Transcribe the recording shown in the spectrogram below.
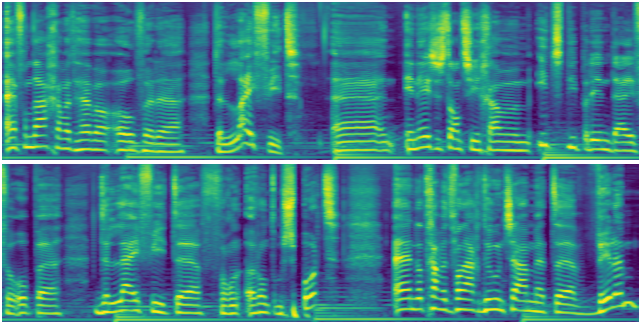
En vandaag gaan we het hebben over de live feed. in eerste instantie gaan we hem iets dieper indijven op de live feed rondom sport. En dat gaan we vandaag doen samen met Willem.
